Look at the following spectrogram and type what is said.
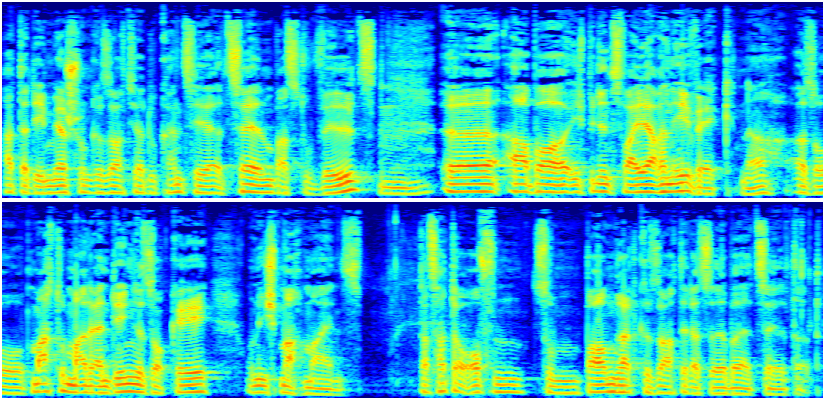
hat er dem ja schon gesagt, ja, du kannst hier erzählen, was du willst, mhm. äh, aber ich bin in zwei Jahren eh weg. Ne? Also mach du mal dein Ding, ist okay, und ich mach meins. Das hat er offen zum Baumgart gesagt, der das selber erzählt hat.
